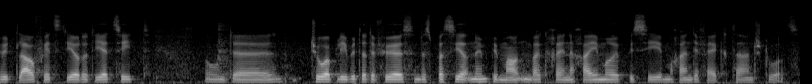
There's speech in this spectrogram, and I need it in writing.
heute laufe jetzt die oder die Zeit und äh, die Schuhe bleiben den Füßen und das passiert nicht. Beim Mountainbike-Rennen kann immer etwas sein, man kann einen Defekt haben, einen Sturz.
